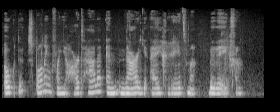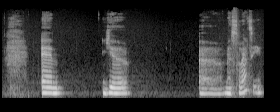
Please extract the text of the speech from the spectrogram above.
Ook de spanning van je hart halen en naar je eigen ritme bewegen. En je uh, menstruatie,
